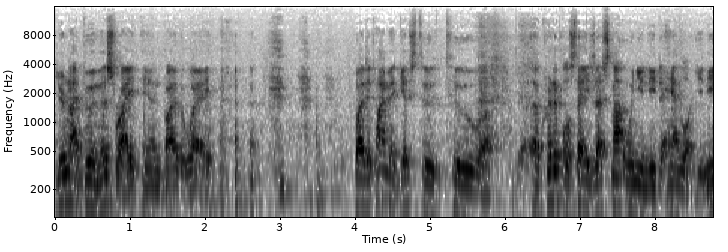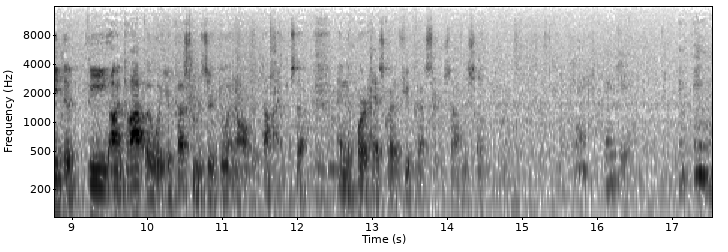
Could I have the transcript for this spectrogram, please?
you're not doing this right, and by the way. By the time it gets to, to uh, a critical stage, that's not when you need to handle it. You need to be on top of what your customers are doing all the time, so. And the port has quite a few customers, obviously. Thank you.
